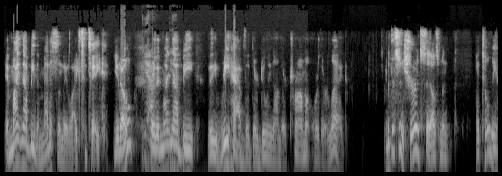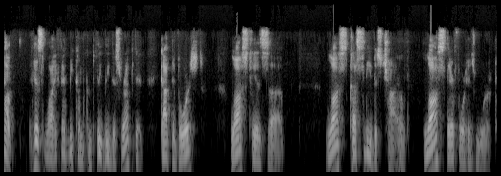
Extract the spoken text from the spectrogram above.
It might not be the medicine they like to take, you know, or yeah, they might yeah, not be the rehab that they're doing on their trauma or their leg. But this insurance salesman had told me how his life had become completely disrupted. Got divorced, lost his uh, lost custody of his child, lost therefore his work,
